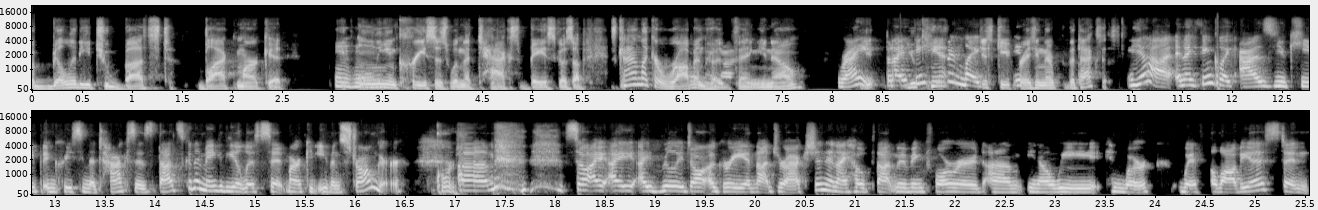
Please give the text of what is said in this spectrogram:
ability to bust black market Mm-hmm. It only increases when the tax base goes up. It's kind of like a Robin Hood oh thing, you know? Right. You, but I think even like just keep raising their, the taxes. Yeah. And I think like as you keep increasing the taxes, that's going to make the illicit market even stronger. Of course. Um, so I, I, I, really don't agree in that direction. And I hope that moving forward, um, you know, we can work with the lobbyist and,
